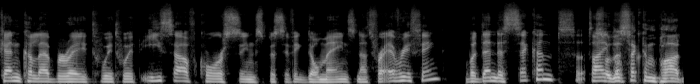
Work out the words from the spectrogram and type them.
can collaborate with with ESA, of course, in specific domains, not for everything. But then the second type. So the second part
